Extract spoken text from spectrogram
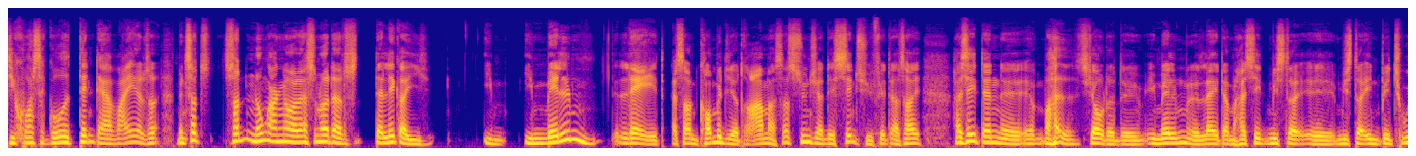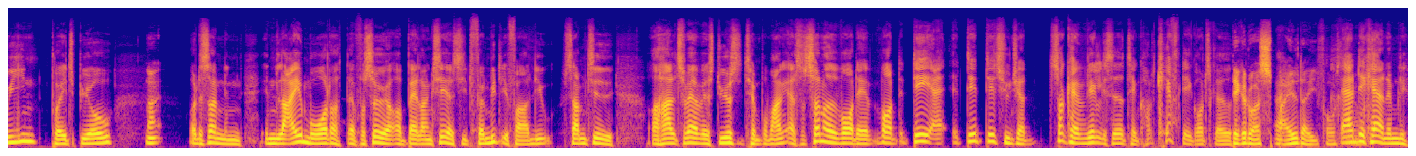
de kunne også have gået den der vej. Altså. Men så, så nogle gange, når der er sådan noget, der, der ligger i, i, i mellemlaget af sådan comedy og drama, så synes jeg, det er sindssygt fedt. Altså, har jeg set den, øh, meget sjovt, at øh, i mellemlaget, der man har set Mr. Øh, Mr. In Between på HBO? Og det er sådan en, en legemorder, der forsøger at balancere sit familiefarliv samtidig, og har lidt svært ved at styre sit temperament. Altså sådan noget, hvor det, hvor det, det, er, det, det synes jeg, så kan jeg virkelig sidde og tænke, hold kæft, det er godt skrevet. Det kan du også spejle dig i, forestiller Ja, det kan jeg nemlig.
